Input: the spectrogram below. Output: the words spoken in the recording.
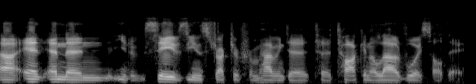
and and then you know saves the instructor from having to, to talk in a loud voice all day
